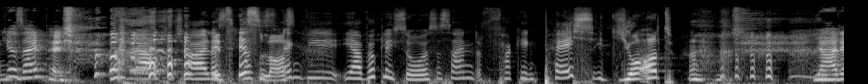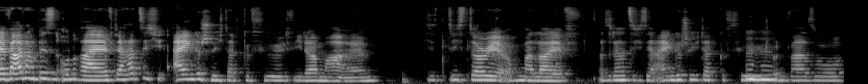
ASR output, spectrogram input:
Ja, sein Pech. Ja, total. Das, It is das ist lost. irgendwie, ja, wirklich so. Es ist ein fucking Pech, Idiot. Ja, der war noch ein bisschen unreif. Der hat sich eingeschüchtert gefühlt wieder mal. Die, die Story auch mal live. Also der hat sich sehr eingeschüchtert gefühlt und war so,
